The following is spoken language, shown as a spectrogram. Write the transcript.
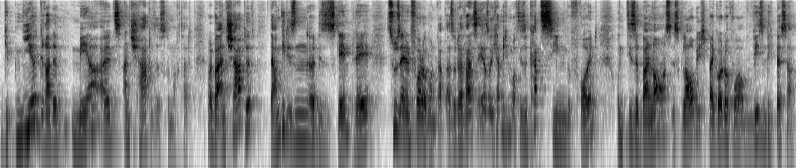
gibt mir gerade mehr als Uncharted es gemacht hat. Weil bei Uncharted, da haben die diesen, äh, dieses Gameplay zu sehr in den Vordergrund gehabt. Also da war das eher so, ich habe mich immer auf diese Cutscene gefreut und diese Balance ist, glaube ich, bei God of War wesentlich besser.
